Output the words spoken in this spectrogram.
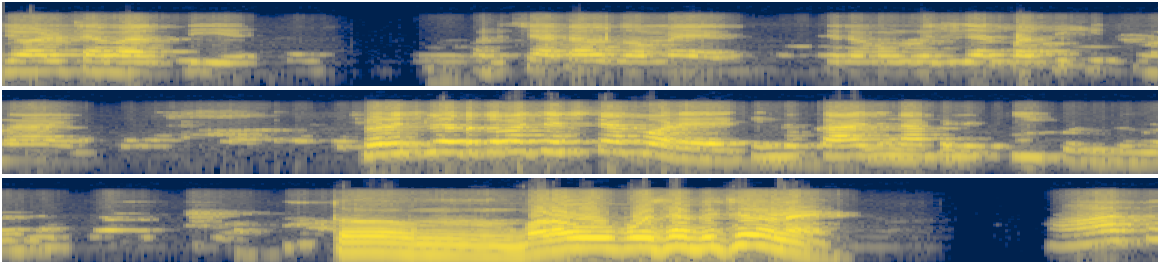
জলটা বাদ দিয়ে। খরচাটাও দমে সেরকম রোজগার পাতি কিছু নাই। ছোট ছেলেটা তোমার চেষ্টা করে, কিন্তু কাজ না পেলে কি করবে? তো বড়বাবু পয়সা দিচ্ছিল না? হ্যাঁ তু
